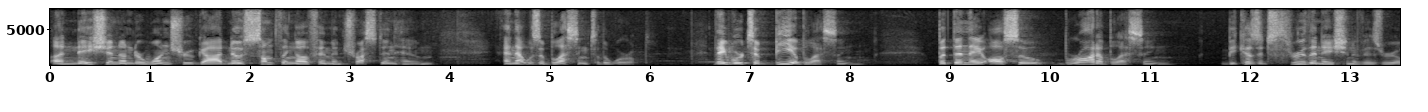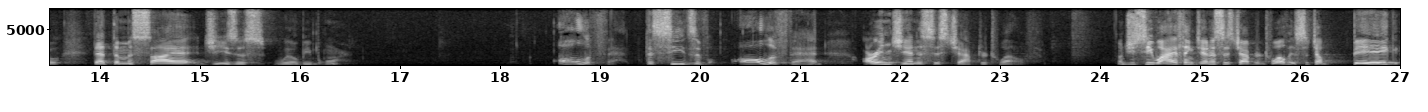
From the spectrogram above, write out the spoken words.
a nation under one true God, know something of him, and trust in him. And that was a blessing to the world. They were to be a blessing, but then they also brought a blessing because it's through the nation of Israel that the Messiah, Jesus, will be born. All of that, the seeds of all of that, are in Genesis chapter 12. Don't you see why I think Genesis chapter 12 is such a big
